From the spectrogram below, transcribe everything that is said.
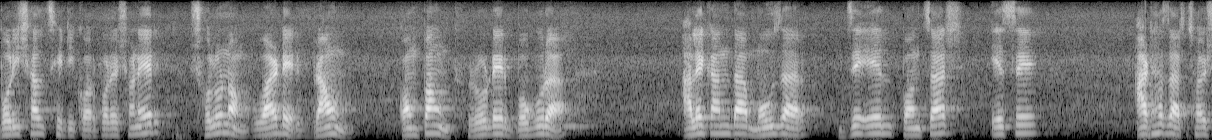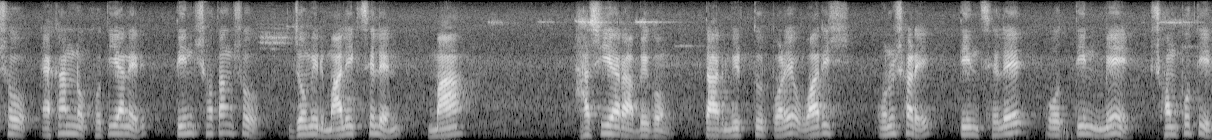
বরিশাল সিটি কর্পোরেশনের ষোলো নং ওয়ার্ডের ব্রাউন কম্পাউন্ড রোডের বগুড়া আলেকান্দা মৌজার জেএল পঞ্চাশ এসে আট হাজার ছয়শো একান্ন খতিয়ানের তিন শতাংশ জমির মালিক ছিলেন মা হাসিয়ারা বেগম। তার মৃত্যুর পরে ওয়ারিশ অনুসারে তিন ছেলে ও তিন মেয়ে সম্পত্তির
